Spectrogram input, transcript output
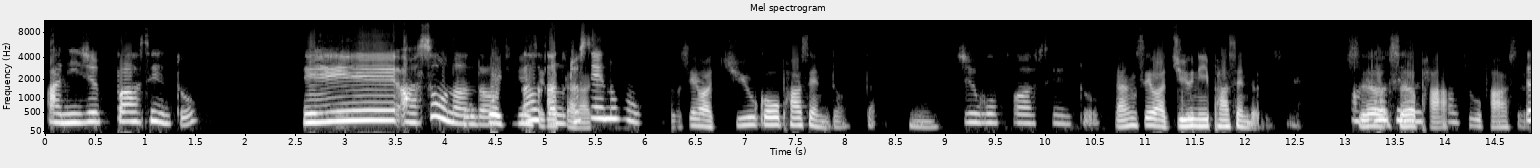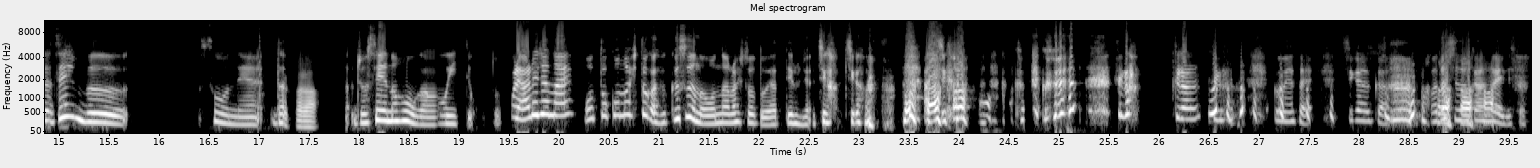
あ、20%? ええー、あ、そうなんだ。高校一年な生だあの女性の方女性は15%だ。うん。15%。男性は12%ですね。あ12、男性は12パー、数パーだ全部、そうね。だだから、女性の方が多いってこと？これあれじゃない？男の人が複数の女の人とやってるんじゃん。違う、違う。あ、違う。違う。違う、違う。ごめんなさい。違うか。私の考えでした。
